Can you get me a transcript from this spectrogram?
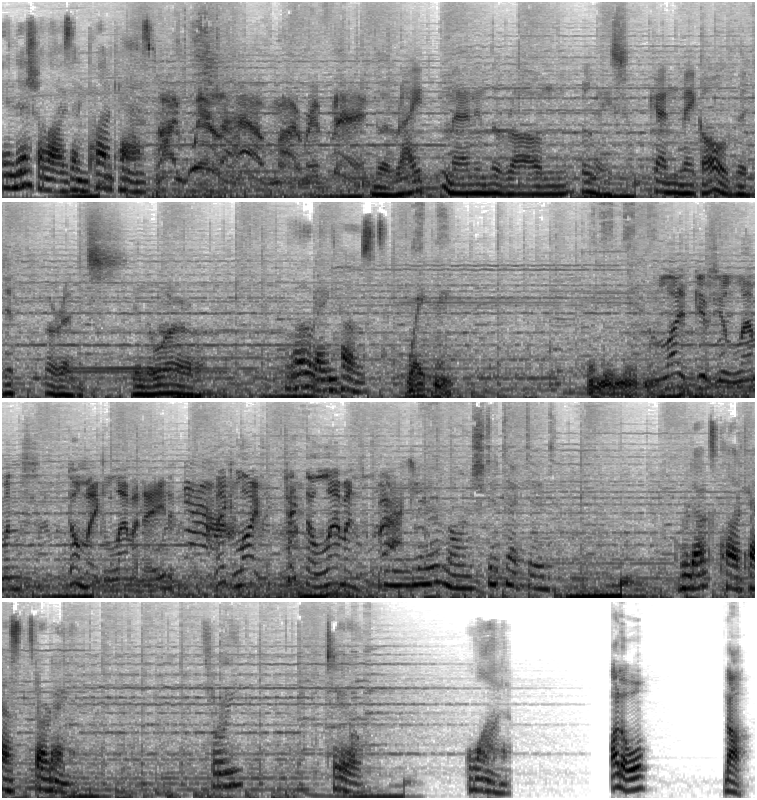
Initializing podcast. I will have my revenge! The right man in the wrong place can make all the difference in the world. Loading hosts. Wake me when you need me. Life gives you lemons. Don't make lemonade. Make life take the lemons back. Nuclear launch detected. Redux podcast starting. Three, two, one. Aló? Na.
